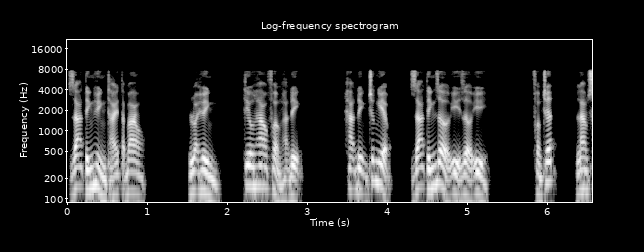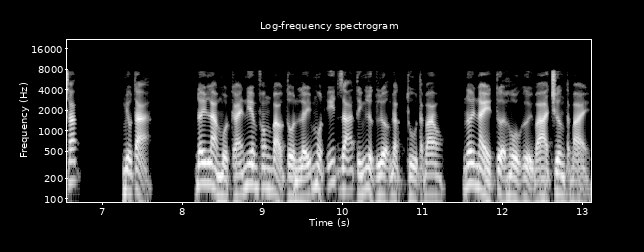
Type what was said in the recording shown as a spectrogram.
Giã tính hình thái tà bao. Loại hình, tiêu hao phẩm hạn định. Hạn định chức nghiệp giã tính giờ ỉ giờ ỉ phẩm chất, lam sắc. Miêu tả đây là một cái niêm phong bảo tồn lấy một ít giã tính lực lượng đặc thù tạp bao, nơi này tựa hồ gửi bà trương tạp bài.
